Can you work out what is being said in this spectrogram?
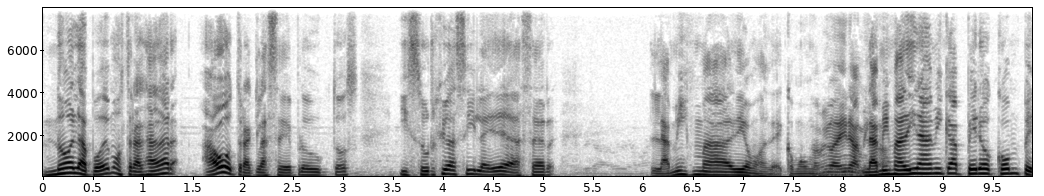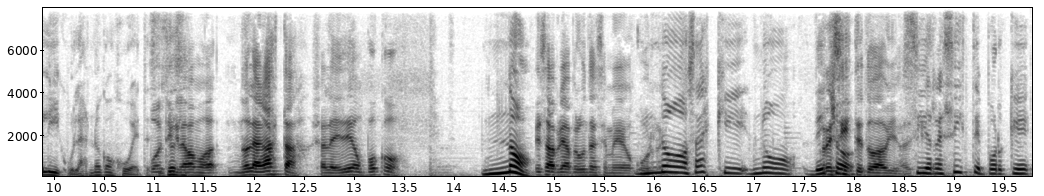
no la podemos trasladar a otra clase de productos? Y surgió así la idea de hacer la misma, digamos, de- como La misma dinámica. la misma dinámica, pero con películas, no con juguetes. ¿Vos que Entonces, la vamos a- ¿No la gasta ya la idea un poco? No, Esa es la primera pregunta que se me ocurre. no, ¿sabes qué? No, de hecho, Resiste todavía. sí resiste porque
